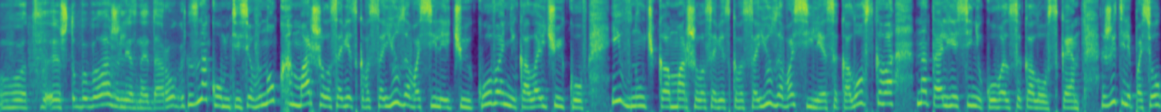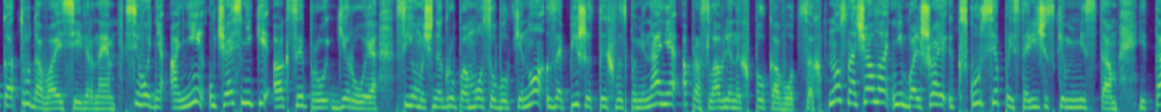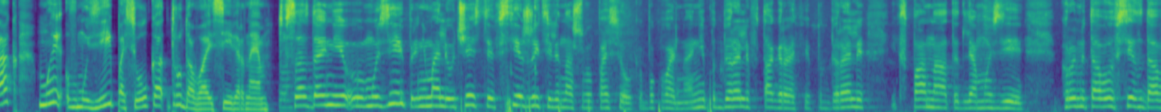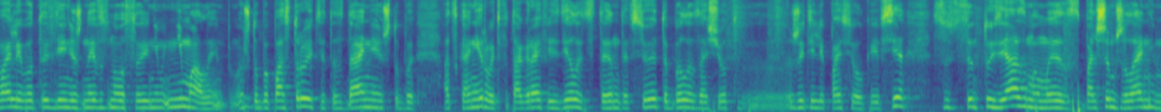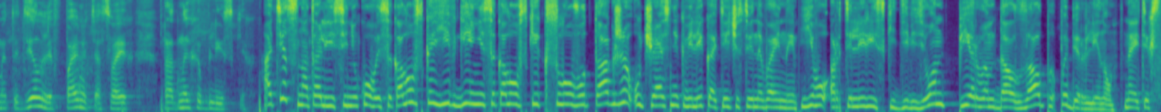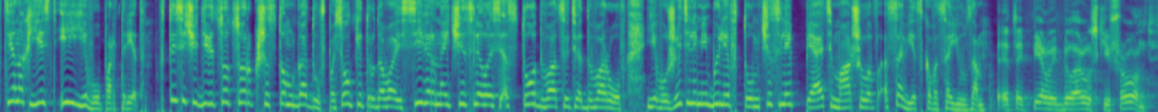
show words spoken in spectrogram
Вот, э, чтобы была железная дорога. Знакомьтесь, внук маршала Советского Союза Василия Чуйкова Николай Чуйков и внучка маршала Советского Союза Василия Соколовского Наталья Синюкова-Соколовская, жители поселка Трудовая Северная. Сегодня они участники акции «Про героя». Съемочная группа Мособлкино запишет их воспоминания о прославленных полководцах. Но сначала небольшая экскурсия по историческим местам. Итак, мы в музей поселка Трудовая Северная. В создании музея принимали участие все жители нашего поселка, буквально. Они подбирали фотографии, подбирали экспонаты для музея. Кроме того, все сдавали вот денежные взносы немалые, чтобы построить это здание, чтобы отсканировать фотографии, сделать стенды. Все это было за счет э, жителей поселка. И все с энтузиазмом и с большим желанием это делали в память о своих родных и близких. Отец Натальи Синюковой-Соколовской, Евгений Соколовский, к слову, также участник Великой Отечественной войны. Его артиллерийский дивизион первым дал залп по Берлину. На этих стенах есть и его портрет. В 1946 году в поселке Трудовая Северная числилось 120 дворов. Его жителями были в том числе пять маршалов Советского Союза. Это первый белорусский фронт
